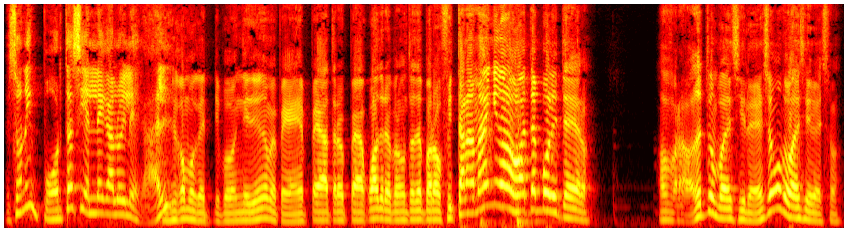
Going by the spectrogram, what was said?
eso no importa si es legal o Es ilegal. como que el tipo venga y diga, me pegué en el pega 3 pega 4 y pregúntate, pero fuiste a la máquina o no jugaste el bolitero. Oh, brother, tú no puedes decir eso, ¿cómo tú puedes decir eso?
